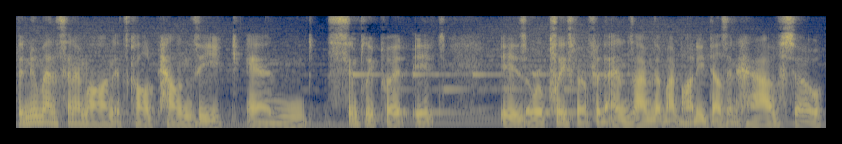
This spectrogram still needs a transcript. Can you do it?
The new medicine I'm on, it's called Palynziq, and simply put, it is a replacement for the enzyme that my body doesn't have. So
